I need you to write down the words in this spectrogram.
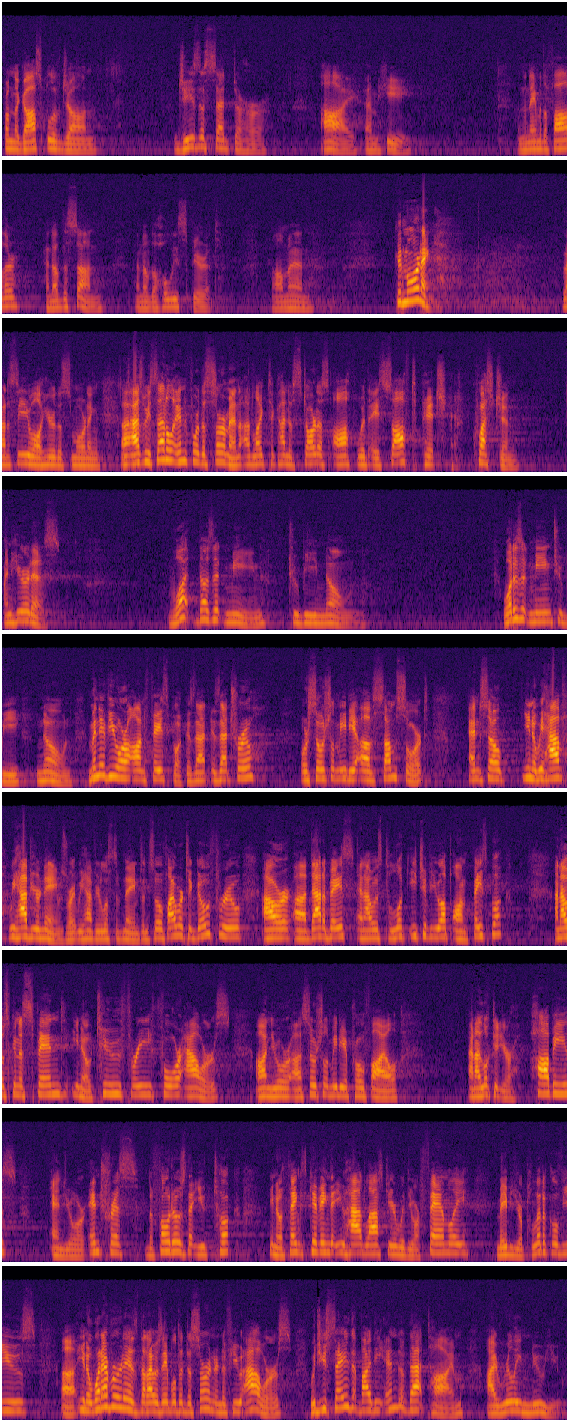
From the Gospel of John Jesus said to her, I am he. In the name of the Father, and of the Son, and of the Holy Spirit. Amen. Good morning. Glad to see you all here this morning. Uh, as we settle in for the sermon, I'd like to kind of start us off with a soft pitch question. And here it is What does it mean to be known? What does it mean to be known? Many of you are on Facebook. Is that, is that true? Or social media of some sort. And so, you know, we have, we have your names, right? We have your list of names. And so if I were to go through our uh, database and I was to look each of you up on Facebook, and I was going to spend, you know, two, three, four hours on your uh, social media profile, and I looked at your hobbies and your interests, the photos that you took, you know, Thanksgiving that you had last year with your family, maybe your political views, uh, you know, whatever it is that I was able to discern in a few hours, would you say that by the end of that time, I really knew you?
